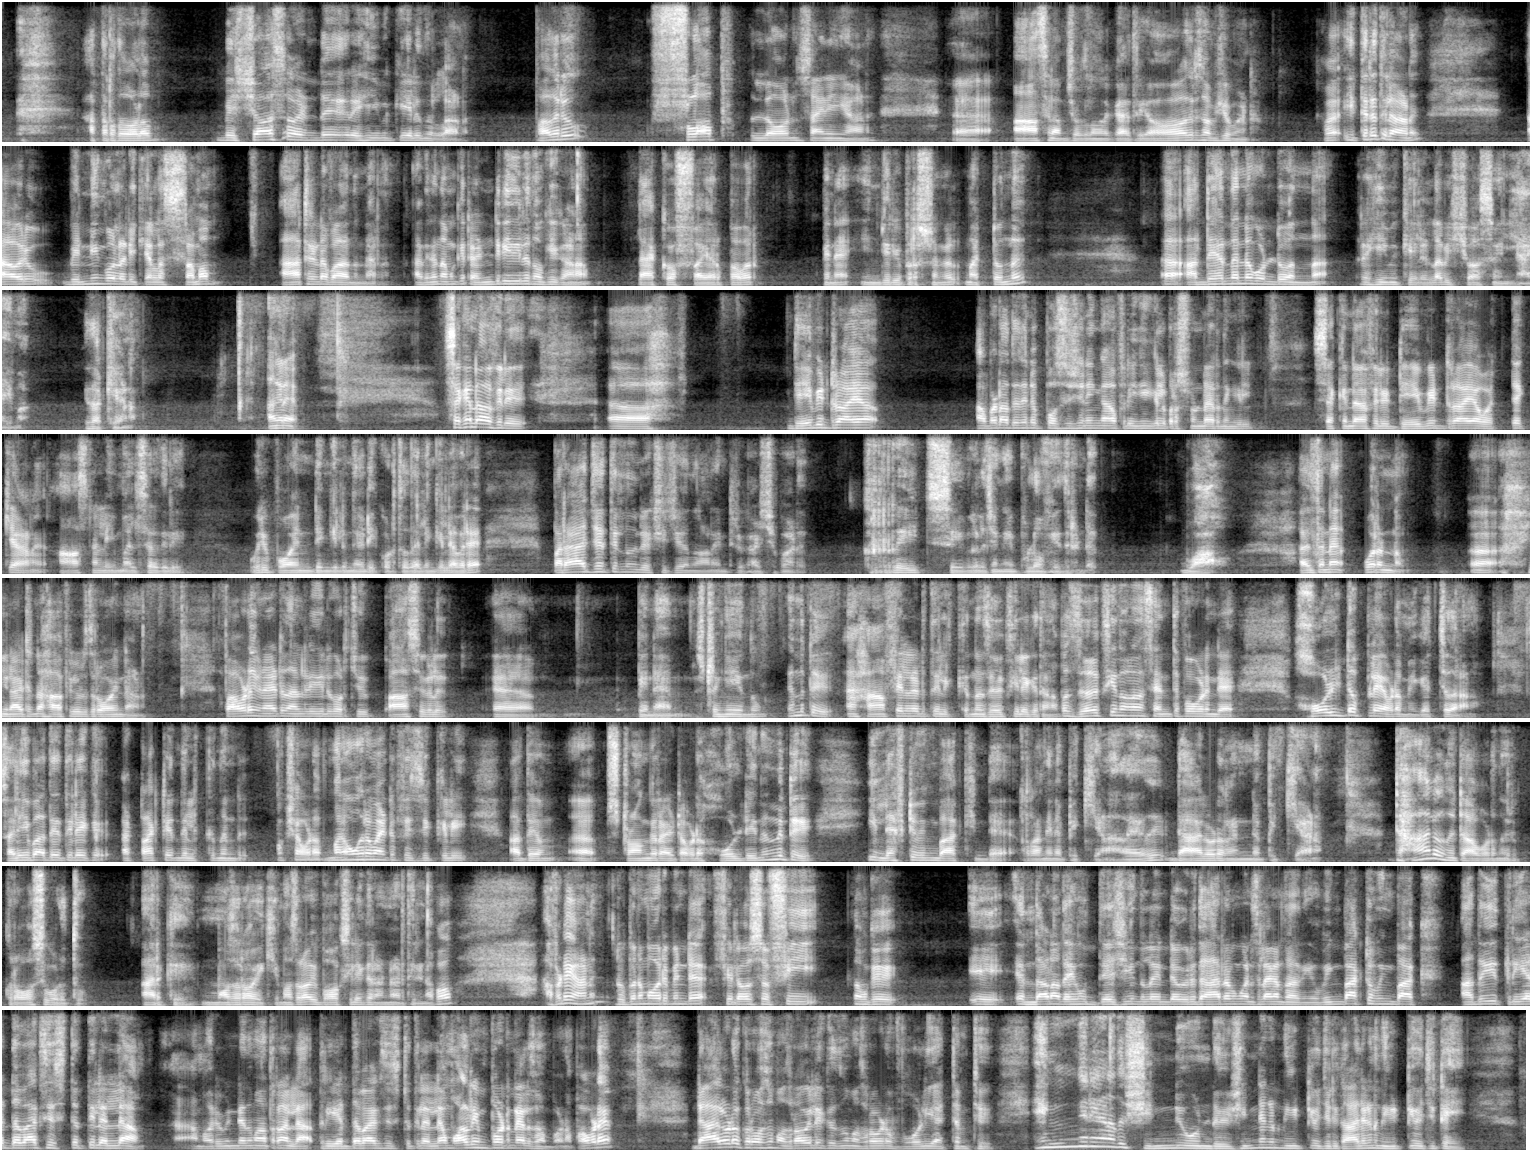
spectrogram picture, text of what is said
അത്രത്തോളം വിശ്വാസമുണ്ട് റഹീമിക്കയിൽ എന്നുള്ളതാണ്. അപ്പോൾ അതൊരു ഫ്ലോപ്പ് ലോൺ സൈനിങ് ആണ്. ആസന അംശമുള്ള കാര്യത്തിൽ യാതൊരു സംശയവും വേണ്ട. അപ്പോൾ ഇത്തരത്തിലാണ് ആ ഒരു വിന്നിംഗ് ഗോൾ അടിക്കാനുള്ള ശ്രമം ആർട്ടയുടെ ഭാഗത്ത് നിന്നായിരുന്നു. അതിനെ നമുക്ക് രണ്ട് രീതിയിൽ നോക്കി കാണാം. ലാക്ക് ഓഫ് ഫയർ പവർ പിന്നെ ഇഞ്ചുറി പ്രശ്നങ്ങൾ. മറ്റൊന്ന് അദ്ദേഹം തന്നെ കൊണ്ടുവന്ന റഹീമിക്കയിലുള്ള വിശ്വാസമില്ലായ്മ. ഇതൊക്കെയാണ്. അങ്ങനെ സെക്കൻഡ് ഹാഫിൽ ഡേവിഡ് റായ അവിടെ അദ്ദേഹത്തിന്റെ പൊസിഷനിങ് ആ ഫ്രീ കിക്കിൽ പ്രശ്നം ഉണ്ടായിരുന്നെങ്കിൽ സെക്കൻഡ് ഹാഫിൽ ഡേവിഡ് റായ ഒറ്റയ്ക്കാണ് ആസ്നൽ ഈ മത്സരത്തിൽ ഒരു പോയിന്റെങ്കിലും നേടിക്കൊടുത്തത്. അല്ലെങ്കിൽ അവരെ പരാജയത്തിൽ നിന്ന് രക്ഷിച്ചതെന്നാണ് എന്റെ ഒരു കാഴ്ചപ്പാട്. ഗ്രേറ്റ് സേവുകൾ ചങ്ങായി പുൾ ഓഫ് ചെയ്തിട്ടുണ്ട്. വാവ് അതിൽ തന്നെ ഒരെണ്ണം യുണൈറ്റഡിന്റെ ഹാഫിൽ ഒരു ത്രോയിൻ ആണ്. അപ്പോൾ അവിടെ യുണൈറ്റഡ് നല്ല രീതിയിൽ കുറച്ച് പാസുകൾ പിന്നെ സ്ട്രിങ് ചെയ്യുന്നു. എന്നിട്ട് ആ ഹാഫ് അടുത്ത് നിൽക്കുന്ന ജേഴ്സിയിലേക്ക് എത്തണം. അപ്പോൾ ജേഴ്സി എന്ന് പറയുന്ന സെന്റർ ഫോർവേഡിന്റെ ഹോൾഡ് പ്ലേ അവിടെ മികച്ചതാണ്. സലീബ് അദ്ദേഹത്തിലേക്ക് അട്രാക്ട് ചെയ്ത് നിൽക്കുന്നുണ്ട്. പക്ഷേ അവിടെ മനോഹരമായിട്ട് ഫിസിക്കലി അദ്ദേഹം സ്ട്രോങ്ങർ ആയിട്ട് അവിടെ ഹോൾഡ് ചെയ്ത് നിന്നിട്ട് ഈ ലെഫ്റ്റ് വിങ് ബാക്കിന്റെ റണ്ണിനെ പിക്ക് ചെയ്യണം. അതായത് ഡാലോടെ റണ്ണിനെ പിക്ക് ചെയ്യണം. വന്നിട്ട് അവിടെ നിന്ന് ഒരു ക്രോസ് കൊടുത്തു. ആർക്ക്? മൊസറോയ്ക്ക്. മൊസറോയ് ബോക്സിലേക്ക് റൺ നടത്തിയിട്ടുണ്ട് അപ്പോൾ അവിടെയാണ് റുബൻ മോറിമിന്റെ ഫിലോസഫി നമുക്ക് എന്താണ് അദ്ദേഹം ഉദ്ദേശിക്കുന്നുള്ളതിന്റെ ഒരു ധാരണ മനസ്സിലാക്കാൻ സാധിക്കും. Wing back to wing back അത് ത്രീ അറ്റ് ദ ബാക്ക് സിസ്റ്റത്തിലെല്ലാം മോരുവിന്റെ മാത്രമല്ല ത്രീ അറ്റ് ദ ബാക്ക് സിസ്റ്റത്തിലെല്ലാം വളരെ ഇമ്പോർട്ടന്റ് ആയ സംഭവമാണ്. അപ്പോൾ അവിടെ ഡാലോടെ ക്രോസ് മസ്രാവിലേക്ക് എത്തുന്നു. മസറോയുടെ വോളി അറ്റംപ്റ്റ് എങ്ങനെയാണ് അത് ഷിന്നുകൊണ്ട് ഷിന്നങ്ങൾ നീട്ടി വെച്ചിട്ട് കാലുകൾ നീട്ടി വെച്ചിട്ടേ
